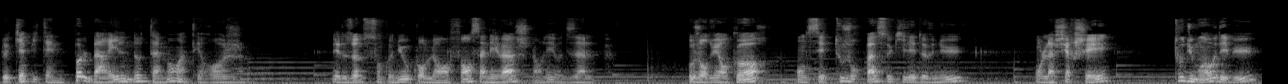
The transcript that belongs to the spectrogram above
le capitaine Paul Baril notamment, interroge. Les deux hommes se sont connus au cours de leur enfance à Nevache, dans les Hautes-Alpes. Aujourd'hui encore, on ne sait toujours pas ce qu'il est devenu. On l'a cherché, tout du moins au début,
